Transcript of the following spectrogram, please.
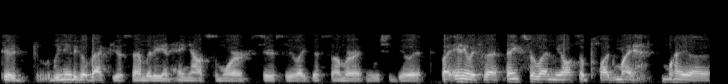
dude, we need to go back to Yosemite and hang out some more. Seriously, like this summer, I think we should do it. But anyways, uh, thanks for letting me also plug my my. Uh,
